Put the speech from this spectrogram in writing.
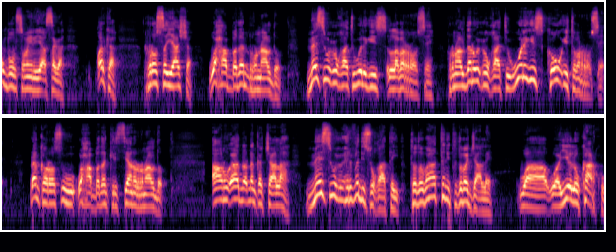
unbau samaynaya isaga marka roosayaasha waxaa badan ronaldo. Messi wuxuu qaatay weligiis laba roose. Ronaldona wuxuu qaatay weligiis kow iyo toban roose. Dhanka roosuhu waxaa badan cristiano ronaldo. Aanu aadno dhanka jaalaha. Messi wuxuu xirfadiisu qaatay toddobaatan iyo toddoba jaalle waa waa yellow kaarku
